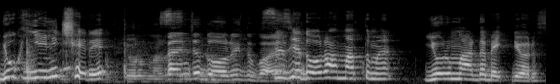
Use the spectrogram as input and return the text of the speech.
Yok Yeniçeri. yorumlarını Bence doğruydu bu arada. Sizce doğru anlattı mı? Yorumlarda bekliyoruz.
